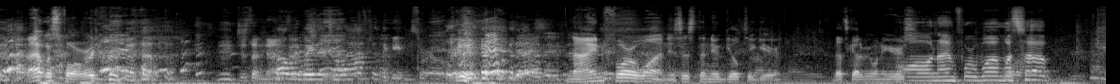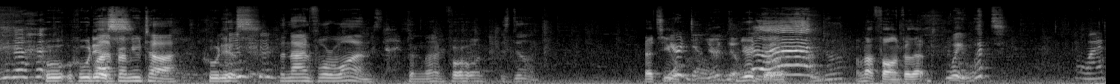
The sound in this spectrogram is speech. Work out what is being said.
That was forward. Just a nut. Oh, we waited till after the games were over. Nine four one. Is this the new guilty gear? That's got to be one of yours. Oh, 941, what's up? Who who Live from Utah. Who dis? The 941 The nine four one. is Dylan. That's you. You're Dylan. You're Dylan. You're Dylan. I'm not falling for that. Wait, what? What?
